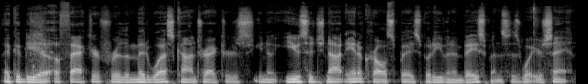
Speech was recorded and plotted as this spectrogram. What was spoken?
that could be a, a, factor for the Midwest contractors. You know, usage not in a crawl space, but even in basements is what you're saying.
